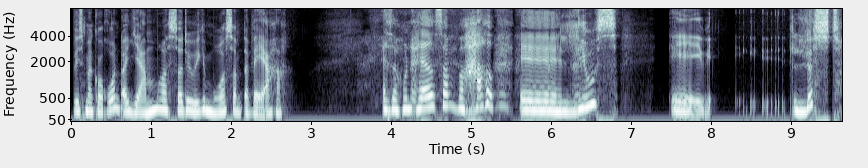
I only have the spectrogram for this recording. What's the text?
Hvis man går rundt og jamrer, så er det jo ikke morsomt at være her. Altså hun havde så meget øh, livs... Øh, lyst,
